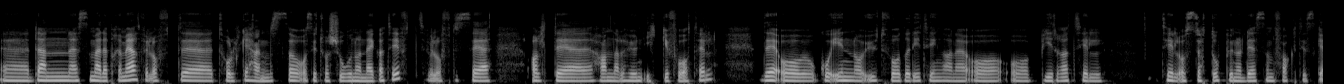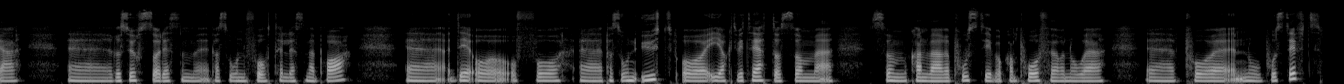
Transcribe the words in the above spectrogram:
Eh, den som er deprimert, vil ofte tolke hendelser og situasjoner negativt. Vil ofte se alt det han eller hun ikke får til. Det å gå inn og utfordre de tingene og, og bidra til til å støtte opp under det som faktisk er eh, ressurser, det som personen får til, det som er bra. Eh, det å, å få eh, personen ut og i aktiviteter som, eh, som, kan være positive og kan påføre noe, eh, på, noe positivt,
